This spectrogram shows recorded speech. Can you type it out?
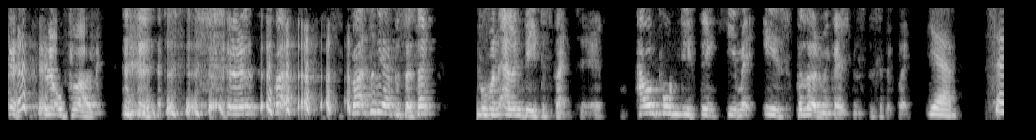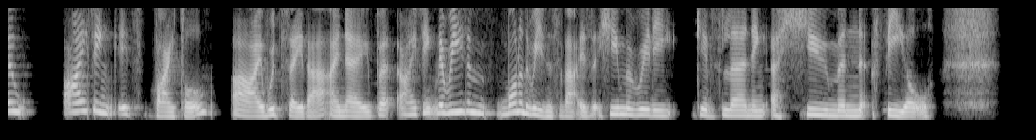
there. Little plug. back, back to the episode. So from an L&D perspective, how important do you think humour is for learner engagement specifically? Yeah. So I think it's vital. I would say that, I know. But I think the reason, one of the reasons for that is that humor really gives learning a human feel.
